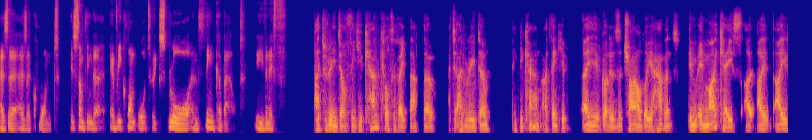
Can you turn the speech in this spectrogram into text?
as a as a quant. It's something that every quant ought to explore and think about, even if. I really don't think you can cultivate that, though. I really don't think you can. I think uh, you've got it as a child, or you haven't. In in my case, I I, I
